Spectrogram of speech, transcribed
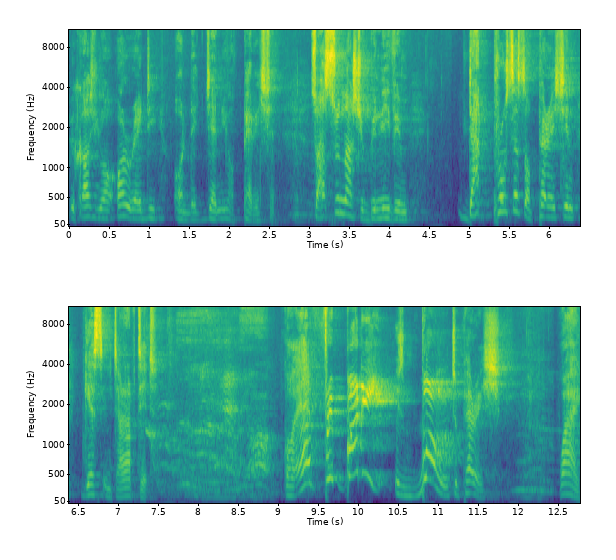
Because you are already on the journey of perishing. So as soon as you believe him, that process of perishing gets interrupted. Because everybody is born to perish. Why?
